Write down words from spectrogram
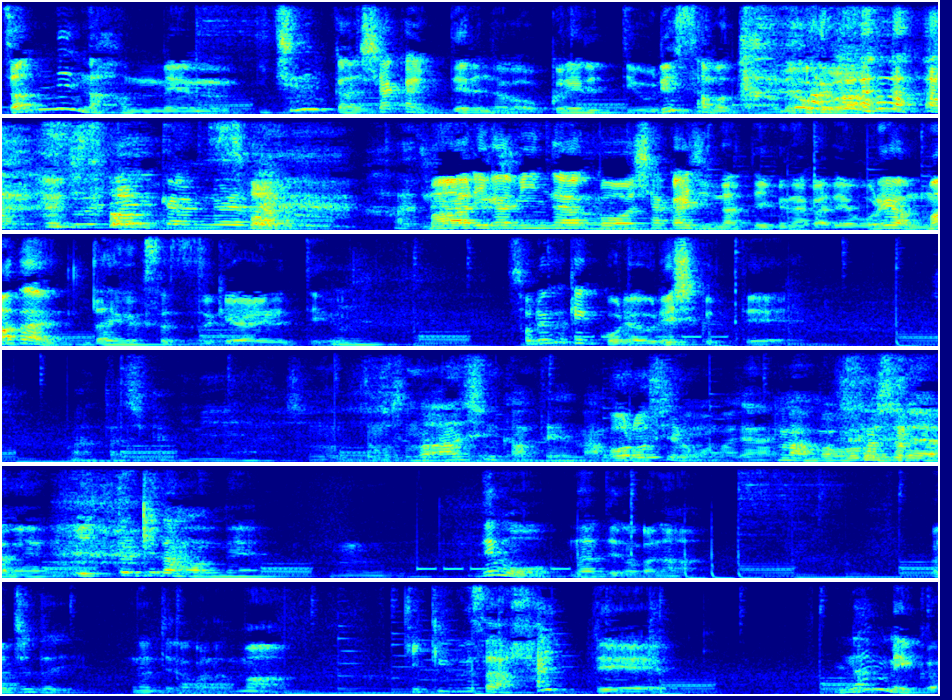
残念な反面1年間社会に出るのが遅れるっていう嬉しさもあったんだよね俺は。すげえ考えそう周りがみんなこう社会人になっていく中で俺はまだ大学生を続けられるっていう。う、ん。それが結構俺は嬉しくって。まあ確かにね。そのでもその安心感って幻のままじゃない、まあ幻だよね。一時だもんね。うん。でもなんていうのかな、まあ、ちょっとなんていうのかな。まあ結局さ入って何名か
